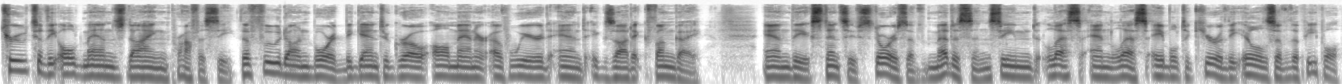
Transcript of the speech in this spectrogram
True to the old man's dying prophecy, the food on board began to grow all manner of weird and exotic fungi, and the extensive stores of medicine seemed less and less able to cure the ills of the people.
